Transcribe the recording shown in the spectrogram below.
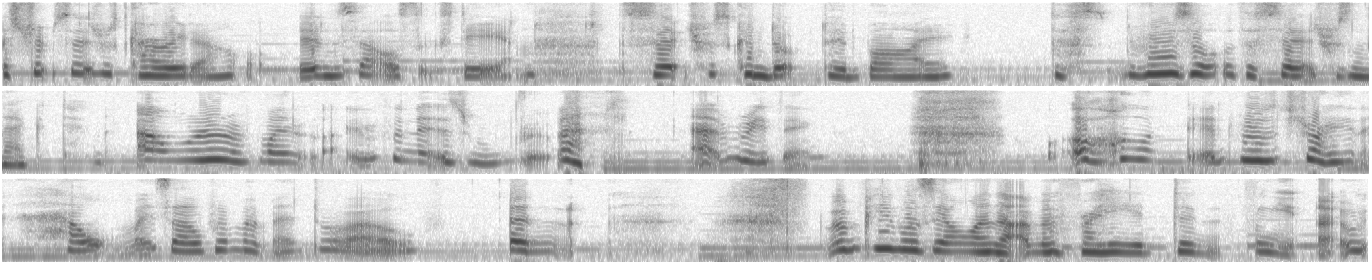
A strip search was carried out in cell 16. The search was conducted by. The, the result of the search was negative. Hour of my life and it has ruined everything. All I did was try and help myself with my mental health. And when people say oh, online that I'm afraid to, you know,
